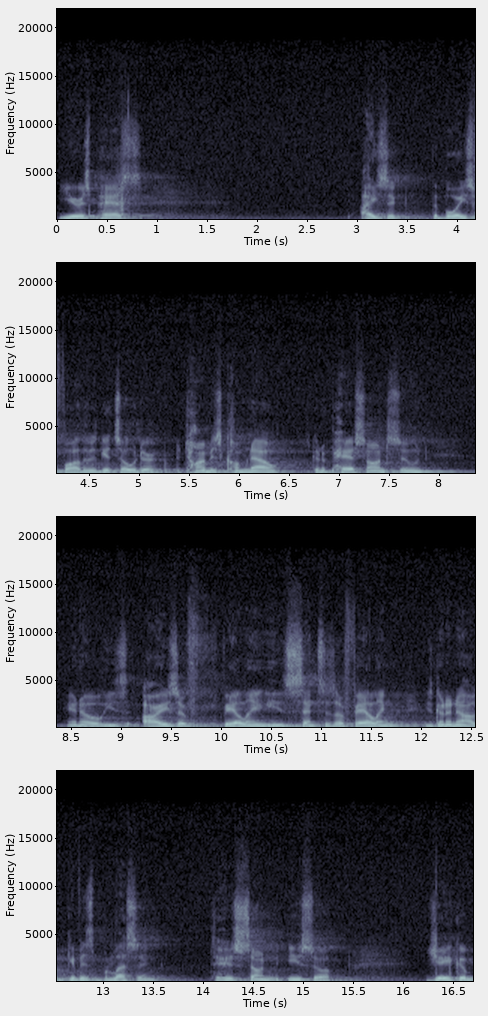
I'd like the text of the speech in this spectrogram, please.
Years pass. Isaac, the boy's father, gets older. The time has come now. He's going to pass on soon. You know, his eyes are failing, his senses are failing. He's going to now give his blessing to his son Esau. Jacob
